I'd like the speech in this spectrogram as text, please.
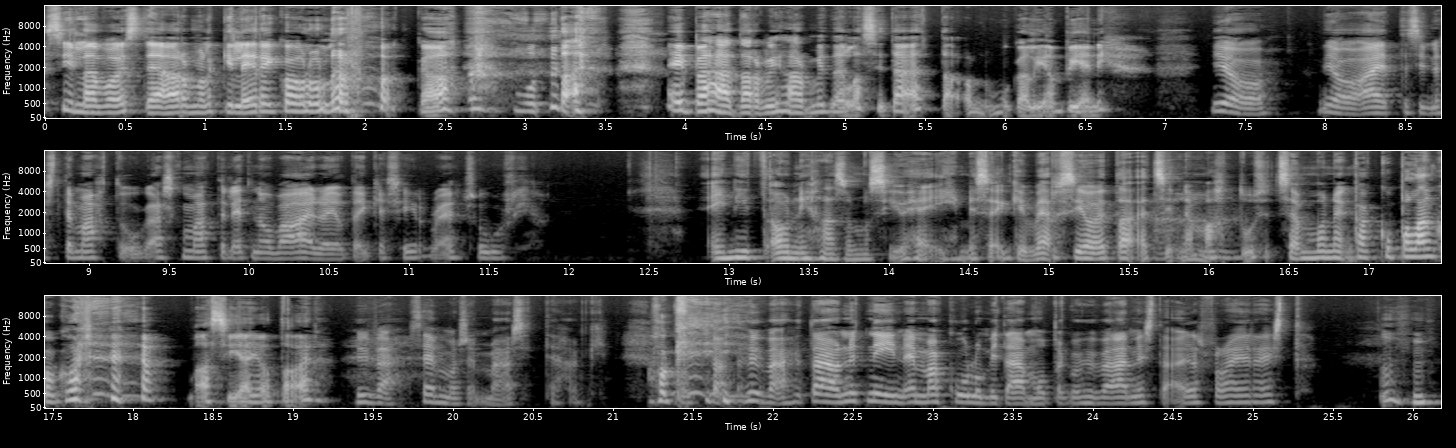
Sillä voisi tehdä Armallekin leirikoululla ruokaa, mutta ei vähän tarvi harmitella sitä, että on muka liian pieni. Joo, joo, että sinne sitten mahtuu kanssa, kun mä ajattelin, että ne on vaan aina jotenkin hirveän suuria. Ei niitä on ihan semmoisia yhden ihmisenkin versioita, että sinne mahtuu sitten semmoinen kakkupalan kokoinen asia jotain. Hyvä, semmoisen mä sitten hankin. Okei. Mutta hyvä. Tämä on nyt niin, en mä kuullut mitään muuta kuin hyvää niistä airfryereista. Mm-hmm.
